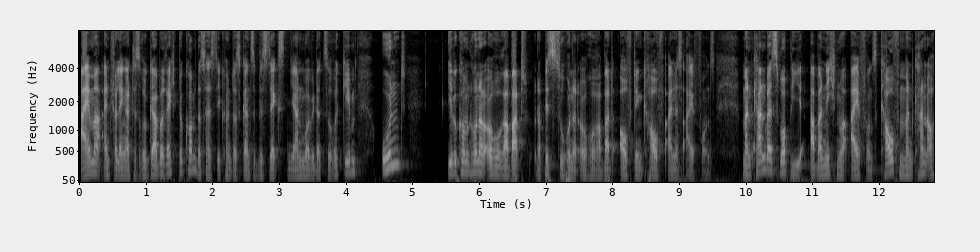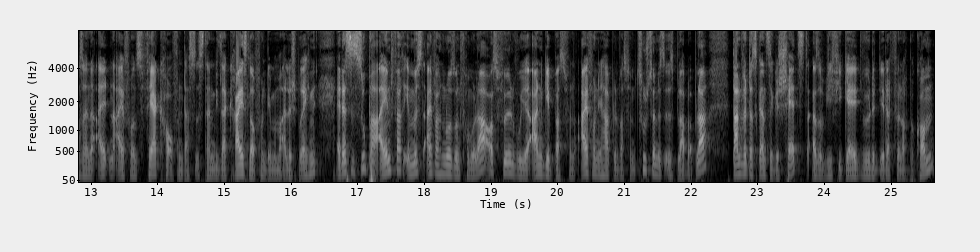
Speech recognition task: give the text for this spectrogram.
einmal ein verlängertes Rückgaberecht bekommt. Das heißt, ihr könnt das Ganze bis 6. Januar wieder zurückgeben. Und Ihr bekommt 100 Euro Rabatt oder bis zu 100 Euro Rabatt auf den Kauf eines iPhones. Man kann bei Swappy aber nicht nur iPhones kaufen, man kann auch seine alten iPhones verkaufen. Das ist dann dieser Kreislauf, von dem wir alle sprechen. Äh, das ist super einfach. Ihr müsst einfach nur so ein Formular ausfüllen, wo ihr angebt, was für ein iPhone ihr habt und was für ein Zustand es ist, bla bla bla. Dann wird das Ganze geschätzt, also wie viel Geld würdet ihr dafür noch bekommen.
